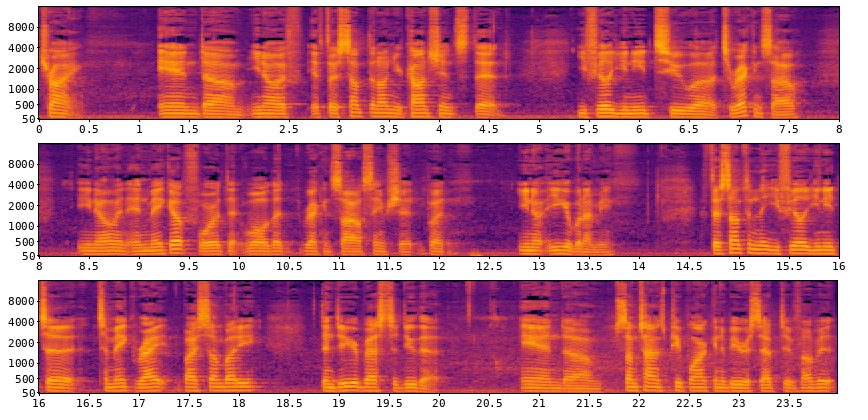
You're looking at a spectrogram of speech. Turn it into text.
trying. And um, you know, if if there's something on your conscience that you feel you need to uh, to reconcile, you know, and, and make up for it, that well, that reconcile, same shit. But you know, you get what I mean. If there's something that you feel you need to to make right by somebody, then do your best to do that. And um, sometimes people aren't going to be receptive of it,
